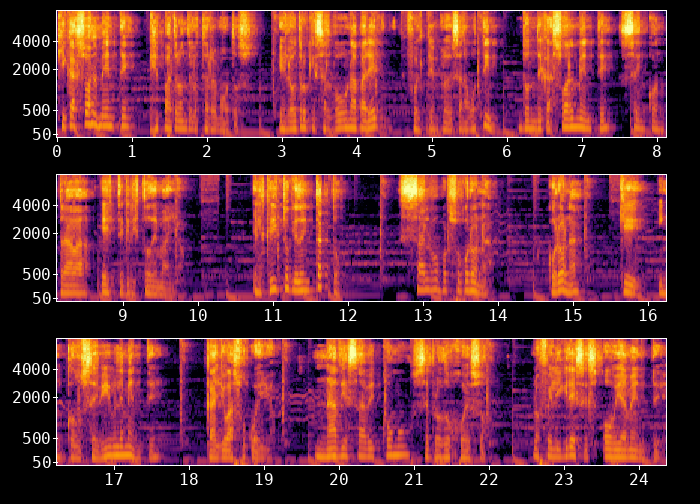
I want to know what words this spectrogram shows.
que casualmente es patrón de los terremotos. El otro que salvó una pared fue el templo de San Agustín, donde casualmente se encontraba este Cristo de Mayo. El Cristo quedó intacto, salvo por su corona, corona que inconcebiblemente cayó a su cuello. Nadie sabe cómo se produjo eso. Los feligreses, obviamente,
